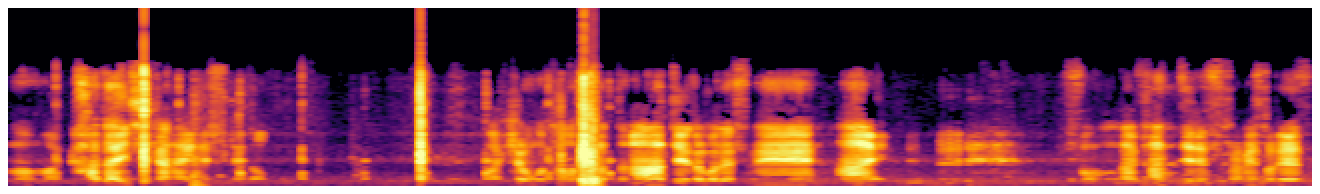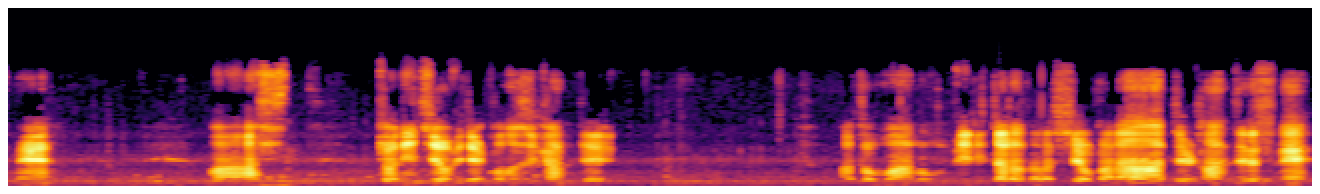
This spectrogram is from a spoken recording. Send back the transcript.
まあまあ、課題しかないですけど。まあ今日も楽しかったなっていうとこですね。はい。そんな感じですかね、とりあえずね。まあ、今日日曜日でこの時間であと、まあ、のんびりダラダラしようかなっていう感じですね。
